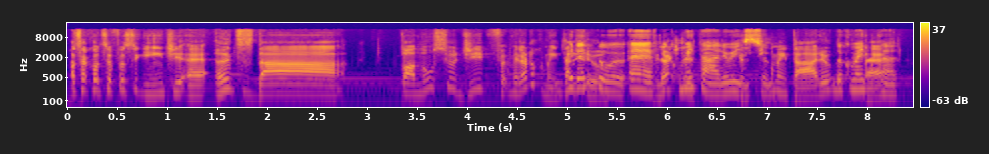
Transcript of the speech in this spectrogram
Mas o que aconteceu foi o seguinte: é, antes da do anúncio de. Melhor documentário? Diretor. É, Melhor documentário, Melhor isso. Documentário. Documentário.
